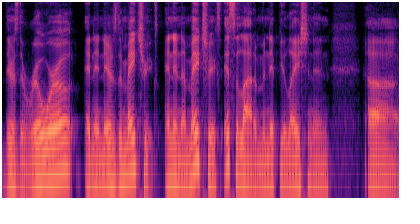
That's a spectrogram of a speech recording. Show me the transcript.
there's the real world and then there's the matrix. And in the matrix, it's a lot of manipulation and uh,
